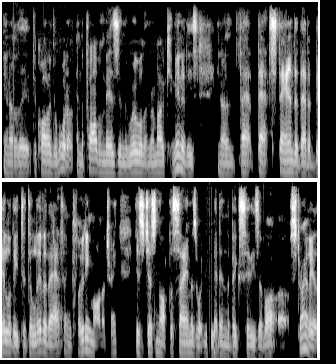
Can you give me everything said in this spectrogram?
you know, the, the quality of the water. And the problem is in the rural and remote communities, you know that that standard, that ability to deliver that, including monitoring, is just not the same as what you get in the big cities of Australia.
